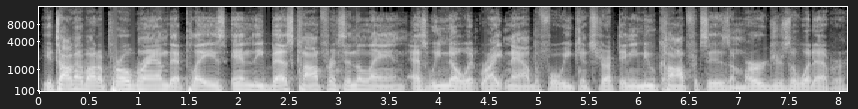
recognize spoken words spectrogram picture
You're talking about a program that plays in the best conference in the land, as we know it right now, before we construct any new conferences or mergers or whatever.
